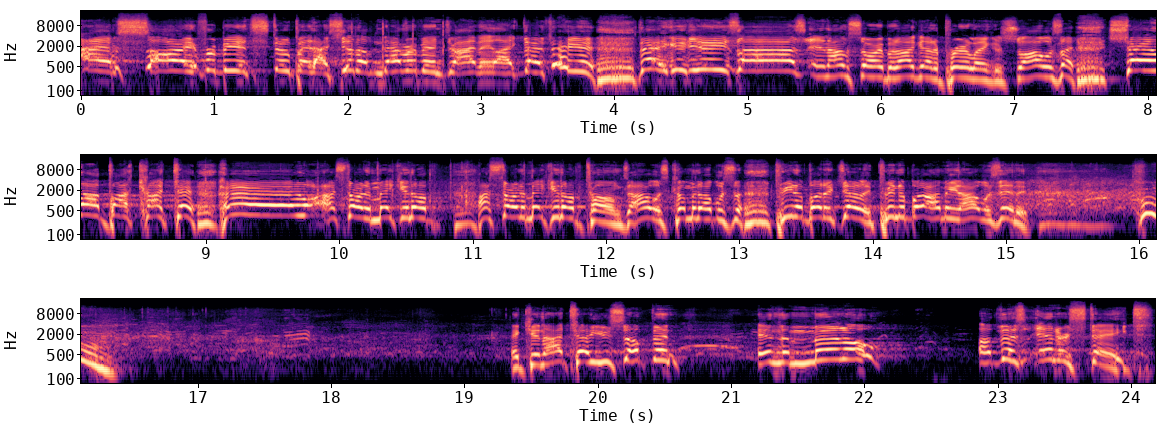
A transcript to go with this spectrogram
I am sorry for being stupid. I should have never been driving like that. Thank you, thank you, Jesus. And I'm sorry, but I got a prayer language. So I was like, Shayla Bakate. Hey, I started making up, I started making up tongues. I was coming up with some peanut butter jelly, peanut butter. I mean, I was in it. And can I tell you something? In the middle of this interstate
